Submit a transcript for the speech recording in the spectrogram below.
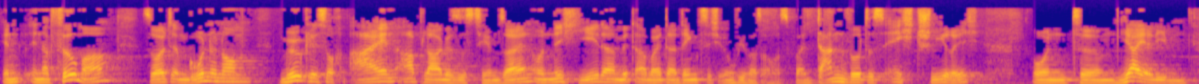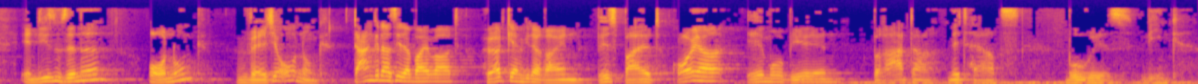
In, in einer Firma sollte im Grunde genommen möglichst auch ein Ablagesystem sein und nicht jeder Mitarbeiter denkt sich irgendwie was aus, weil dann wird es echt schwierig und ähm, ja, ihr Lieben, in diesem Sinne, Ordnung, welche Ordnung? Danke, dass ihr dabei wart. Hört gern wieder rein. Bis bald, euer Immobilienberater mit Herz, Boris Wienke.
